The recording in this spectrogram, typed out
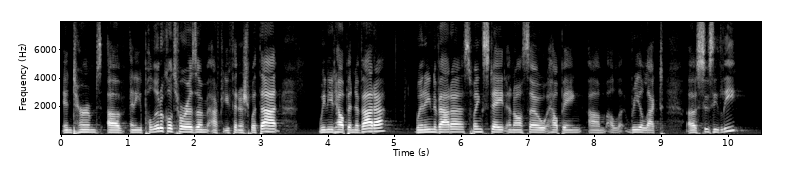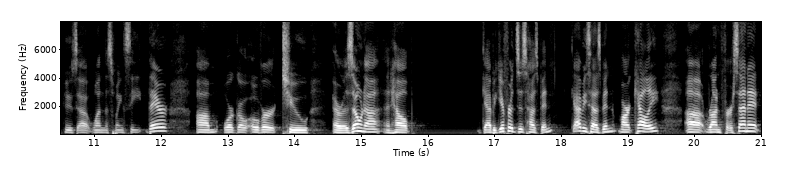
in terms of any political tourism. After you finish with that, we need help in Nevada, winning Nevada, swing state, and also helping um, ele- reelect uh, Susie Lee, who's uh, won the swing seat there, um, or go over to Arizona and help Gabby Giffords' husband, Gabby's husband, Mark Kelly, uh, run for Senate,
